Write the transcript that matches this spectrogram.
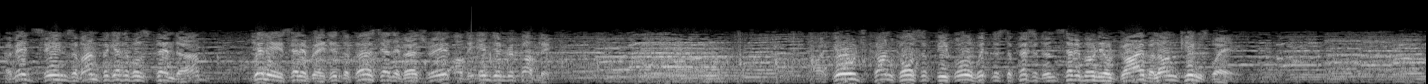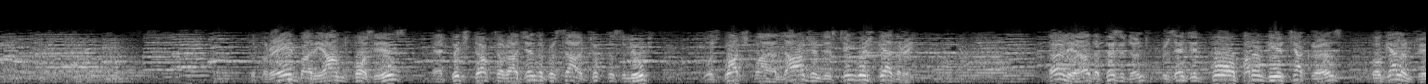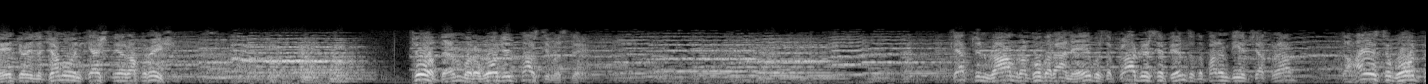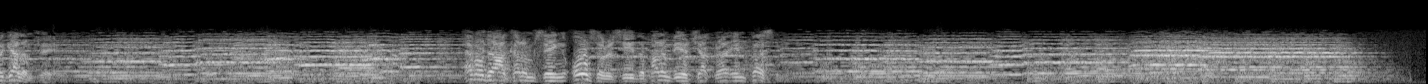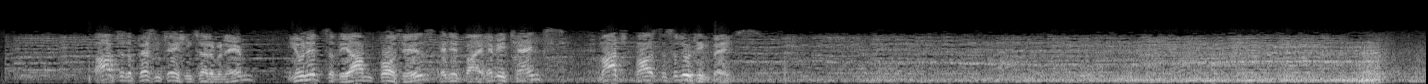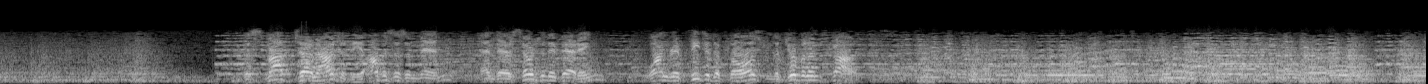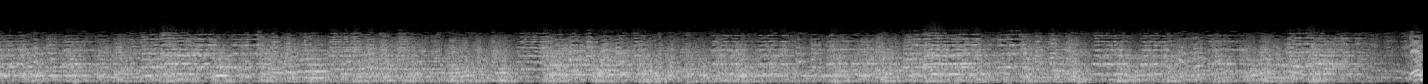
Amid scenes of unforgettable splendor, Delhi celebrated the first anniversary of the Indian Republic. A huge concourse of people witnessed the President's ceremonial drive along Kingsway. The parade by the armed forces, at which Dr. Rajendra Prasad took the salute, was watched by a large and distinguished gathering. Earlier, the President presented four Param Vir Chakras for gallantry during the Jammu and Kashmir operation. Two of them were awarded posthumously. Captain Ram Raghoba Rane was the proud recipient of the Param Vir Chakra, the highest award for gallantry. Havildar Karam Singh also received the Param Vir Chakra in person. After the presentation ceremony, units of the armed forces, headed by heavy tanks, marched past the saluting base. The smart turnout of the officers and men and their soldierly bearing won repeated applause from the jubilant crowd.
